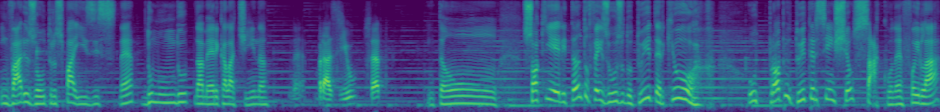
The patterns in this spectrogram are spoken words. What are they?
em vários outros países, né, do mundo, da América Latina, né, Brasil, certo? Então, só que ele tanto fez o uso do Twitter que o o próprio Twitter se encheu o saco, né? Foi lá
